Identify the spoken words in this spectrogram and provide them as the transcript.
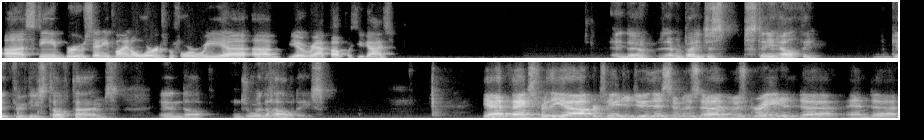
Uh, Steve, Bruce, any final words before we uh, um, you know, wrap up with you guys? You know, everybody just stay healthy, get through these tough times, and uh, enjoy the holidays. Yeah, thanks for the uh, opportunity to do this. It was uh, it was great, and uh, and uh,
